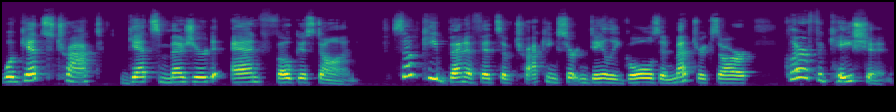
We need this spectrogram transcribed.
What gets tracked gets measured and focused on. Some key benefits of tracking certain daily goals and metrics are clarification.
